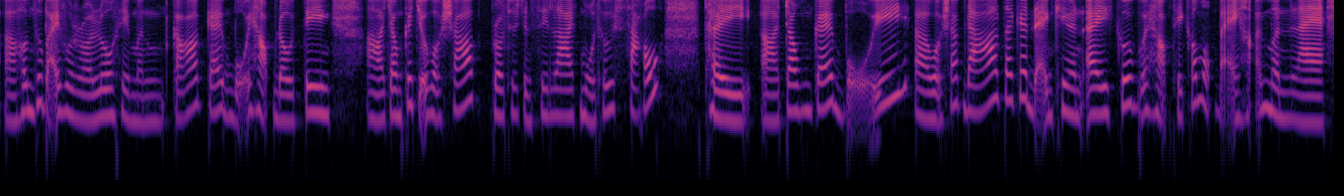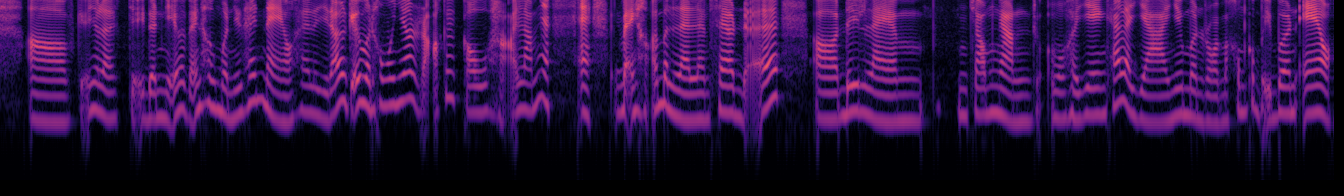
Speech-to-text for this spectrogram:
uh, hôm thứ bảy vừa rồi luôn thì mình có cái buổi học đầu tiên uh, trong cái chuỗi workshop Proficiency Life mùa thứ sáu. Thì uh, trong cái buổi uh, workshop đó tới cái đoạn Q&A cuối buổi học thì có một bạn hỏi mình là uh, kiểu như là chị định nghĩa về bản thân mình như thế nào hay hay là gì đó kiểu mình không có nhớ rõ cái câu hỏi lắm nha. À bạn hỏi mình là làm sao để uh, đi làm trong ngành một thời gian khá là dài như mình rồi mà không có bị burn out?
